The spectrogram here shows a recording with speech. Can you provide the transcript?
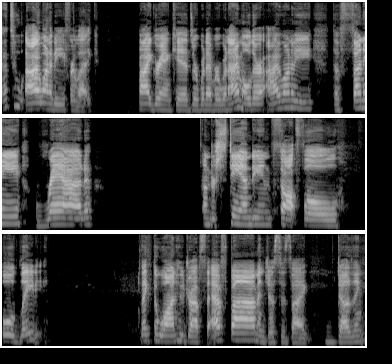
that's who I want to be for like my grandkids or whatever. When I'm older, I want to be the funny, rad, understanding, thoughtful old lady. Like the one who drops the F bomb and just is like, doesn't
